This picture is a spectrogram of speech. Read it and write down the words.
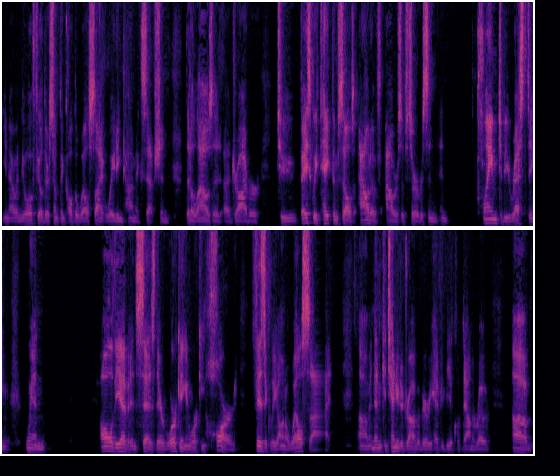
You know, in the oil field, there's something called the well site waiting time exception that allows a, a driver to basically take themselves out of hours of service and, and claim to be resting when all the evidence says they're working and working hard physically on a well site um, and then continue to drive a very heavy vehicle down the road. Um,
